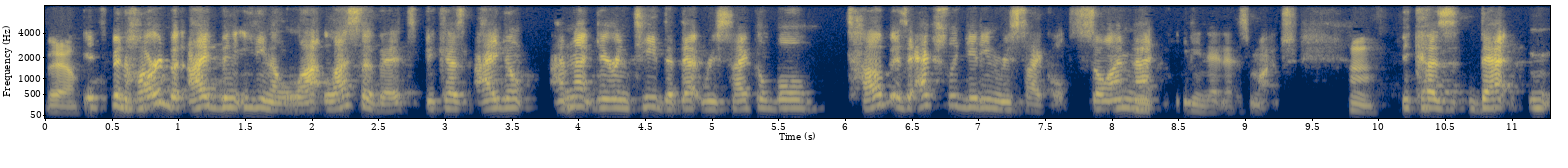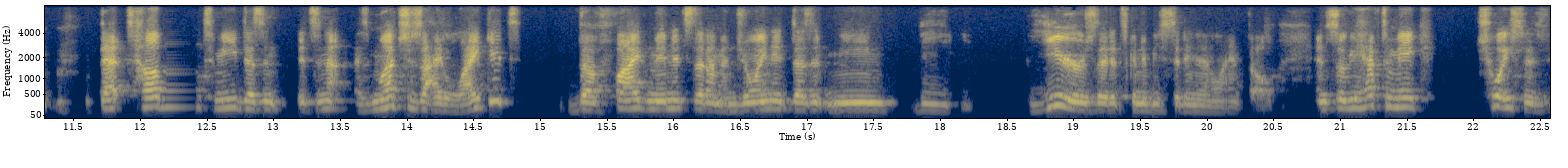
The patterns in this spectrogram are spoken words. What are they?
yeah it's been hard, but I've been eating a lot less of it because I don't, I'm not guaranteed that that recyclable tub is actually getting recycled. So I'm not eating it as much. Hmm. Because that that tub to me doesn't, it's not as much as I like it, the five minutes that I'm enjoying it doesn't mean the years that it's going to be sitting in a landfill. And so you have to make choices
